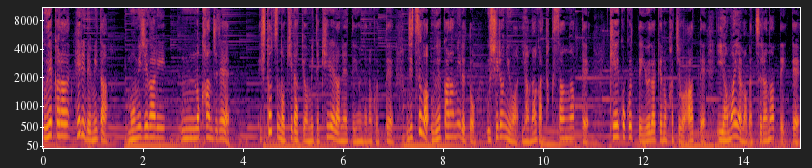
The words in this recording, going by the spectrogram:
上からヘリで見たもみじ狩りの感じで一つの木だけを見て綺麗だねって言うんじゃなくって実は上から見ると後ろには山がたくさんあって渓谷っていうだけの価値はあって山々が連なっていて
